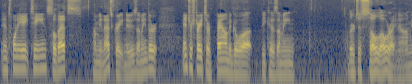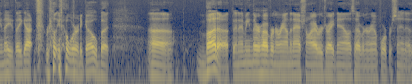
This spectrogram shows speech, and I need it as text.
in 2018. So that's, I mean, that's great news. I mean, their interest rates are bound to go up because I mean, they're just so low right now. I mean, they they got really nowhere to go but uh, butt up, and I mean they're hovering around the national average right now is hovering around four percent uh,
